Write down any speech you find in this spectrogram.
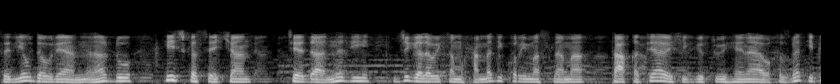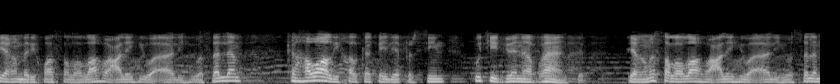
سریە و دەورەیان نارد و هیچ کەسێکیان تێدا ندی جگە لەوەی کە محمدی کوڕی مەسلەمە تاقە پیاوێکی گرت و هێنایەوە خزمەتی پێغەمبەری خوا صلی اللە علیه و آله و سلم کە هەواڵی خەڵکەکەی لێ پرسین وتی دوێنێ ڕایان کرد پێغەمبەر صلی اللە علیه و آله و سلم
